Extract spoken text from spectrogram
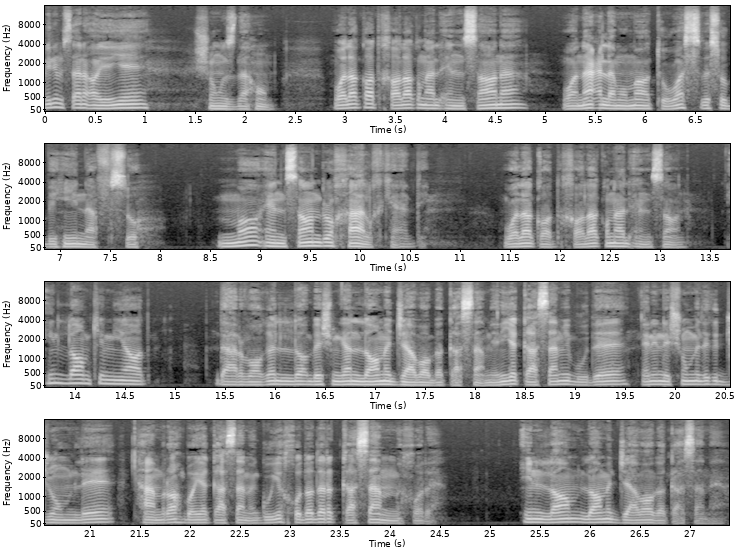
میریم سر آیه 16 هم ولقد خلقنا الانسان و نعلم ما توسوس به نفسه. ما انسان رو خلق کردیم. ولقد خلقنا الانسان این لام که میاد در واقع بهش میگن لام جواب قسم. یعنی یه قسمی بوده یعنی نشون میده که جمله همراه با یه قسمه. گویه خدا داره قسم می‌خوره. این لام لام جواب قسمه.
